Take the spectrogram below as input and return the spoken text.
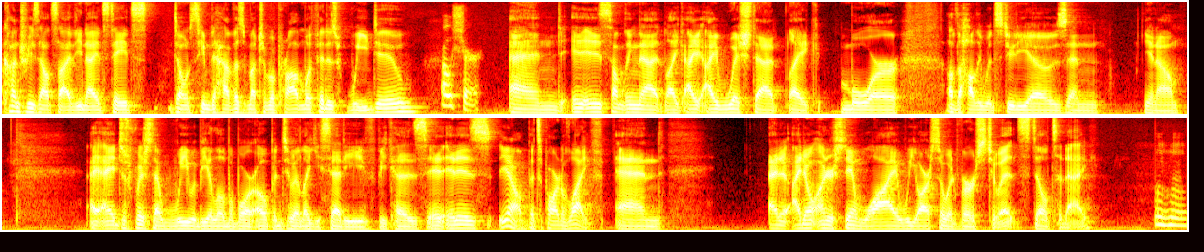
countries outside the United States don't seem to have as much of a problem with it as we do. Oh, sure. And it is something that like I, I wish that like more of the Hollywood studios and you know I, I just wish that we would be a little bit more open to it, like you said, Eve, because it, it is, you know, it's a part of life. And I, I don't understand why we are so adverse to it still today. Mm-hmm.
